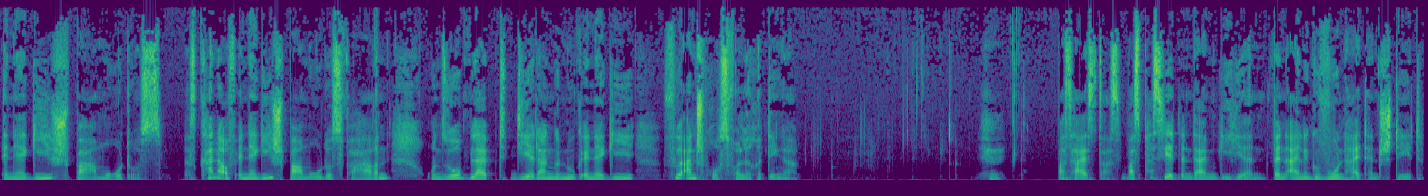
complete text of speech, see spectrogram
Energiesparmodus. Es kann auf Energiesparmodus fahren und so bleibt dir dann genug Energie für anspruchsvollere Dinge. Hm. Was heißt das? Was passiert in deinem Gehirn, wenn eine Gewohnheit entsteht?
